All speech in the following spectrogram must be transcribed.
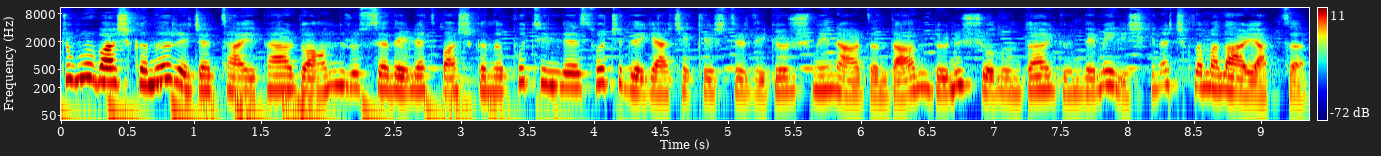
Cumhurbaşkanı Recep Tayyip Erdoğan, Rusya Devlet Başkanı Putin ile Soçi'de gerçekleştirdiği görüşmenin ardından dönüş yolunda gündeme ilişkin açıklamalar yaptı.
